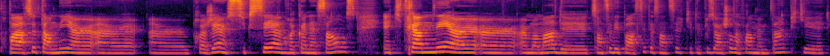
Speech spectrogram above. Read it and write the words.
pour par la suite t'emmener à un, un, projet, un succès, à une reconnaissance euh, qui te ramenait à un, un, moment de te sentir dépassé, de te sentir que tu as plusieurs choses à faire en même temps, puis que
